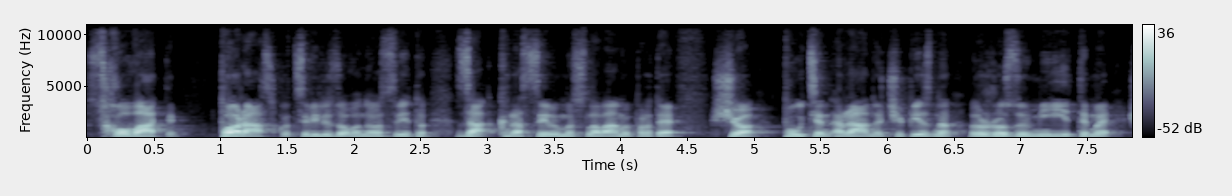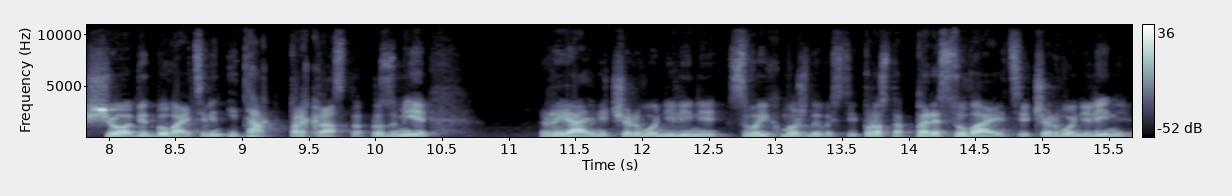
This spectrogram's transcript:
сховати поразку цивілізованого світу за красивими словами про те, що Путін рано чи пізно розумієтиме, що відбувається. Він і так прекрасно розуміє реальні червоні лінії своїх можливостей. Просто пересуває ці червоні лінії.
